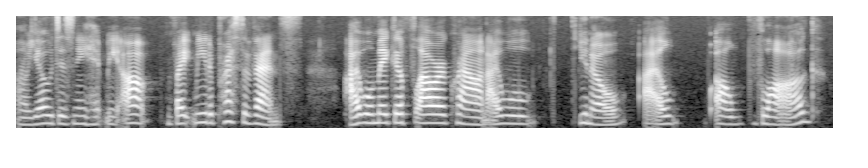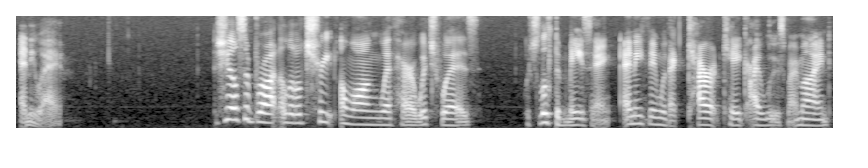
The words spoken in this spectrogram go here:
Uh, Yo, Disney, hit me up. Invite me to press events. I will make a flower crown. I will, you know, I'll I'll vlog. Anyway. She also brought a little treat along with her, which was which looked amazing. Anything with a carrot cake, I lose my mind.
